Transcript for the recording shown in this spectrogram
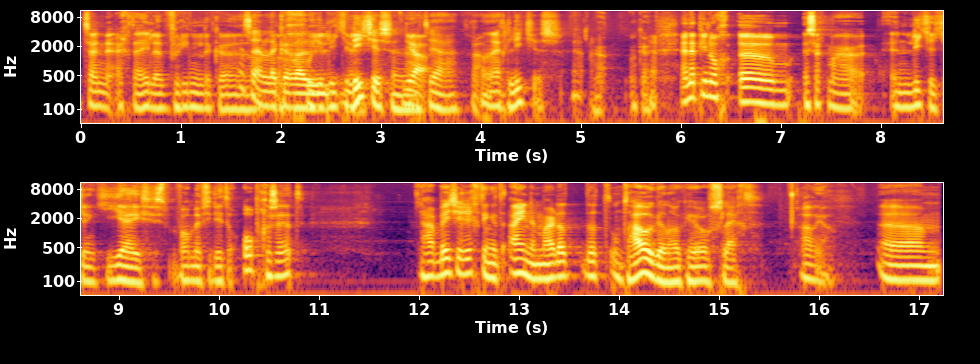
het zijn echt hele vriendelijke, Dat zijn lekkere goede liedjes. liedjes. inderdaad, ja. Ja. Gewoon echt liedjes. Ja. Ja, oké. En heb je nog, ehm, zeg maar, een liedje dat je denkt, jezus, waarom heeft hij dit erop gezet? ja, een beetje richting het einde, maar dat, dat onthoud ik dan ook heel slecht. Oh ja. Ehm,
